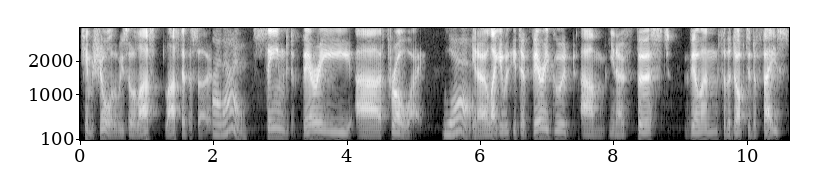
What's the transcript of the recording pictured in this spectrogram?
Tim Shaw that we saw last last episode I know. seemed very uh, throwaway. Yeah. You know, like it was, it's a very good, um, you know, first villain for the Doctor to face.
